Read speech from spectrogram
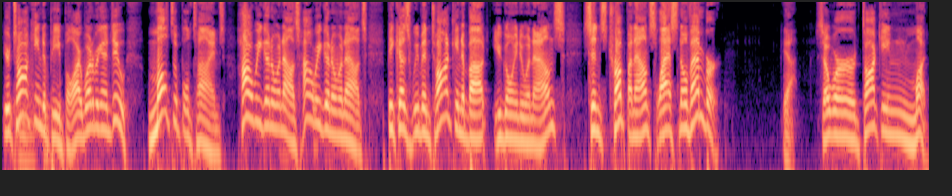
You're talking to people. All right, what are we going to do? Multiple times. How are we going to announce? How are we going to announce? Because we've been talking about you going to announce since Trump announced last November. Yeah. So we're talking what?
